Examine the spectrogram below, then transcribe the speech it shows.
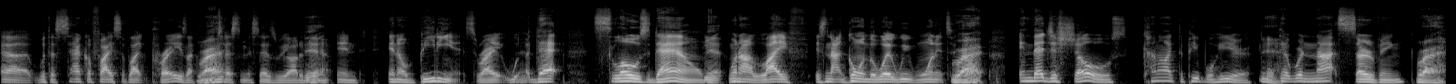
uh with a sacrifice of like praise, like the Right. New Testament says we ought to be Yeah. in, in obedience, right? Yeah. That slows down when our life is not going the way we want it to Right. go. And that just shows, kind of like the people here, that we're not serving Right.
